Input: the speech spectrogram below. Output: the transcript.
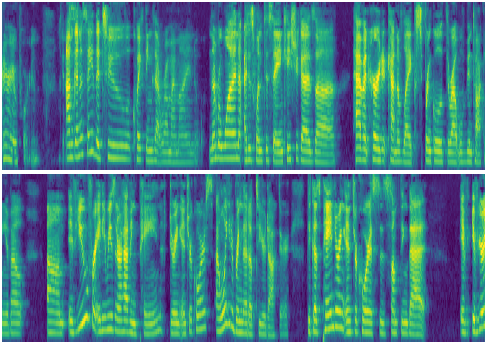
very important. I'm gonna say the two quick things that were on my mind. Number one, I just wanted to say, in case you guys uh, haven't heard it kind of like sprinkled throughout what we've been talking about, um, if you for any reason are having pain during intercourse, I want you to bring that up to your doctor because pain during intercourse is something that if if you're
